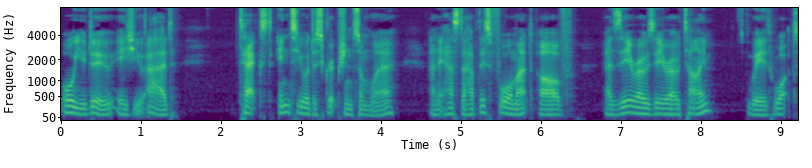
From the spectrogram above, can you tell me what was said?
All you do is you add text into your description somewhere and it has to have this format of a zero zero time with what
